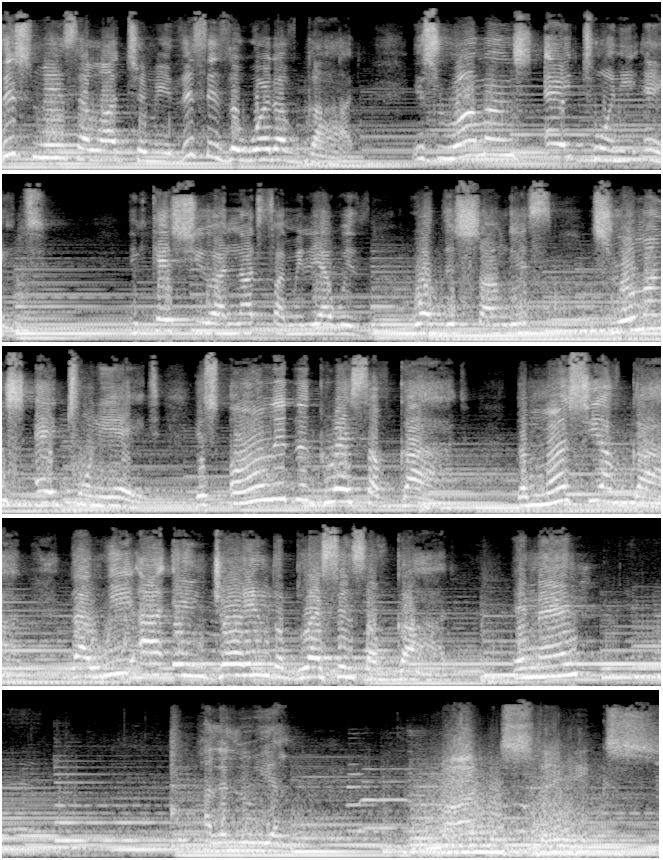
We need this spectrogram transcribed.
This means a lot to me. This is the word of God. It's Romans 8 28. In case you are not familiar with what this song is, it's Romans 8 28. It's only the grace of God, the mercy of God, that we are enjoying the blessings of God. Amen. Hallelujah. my mistakes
